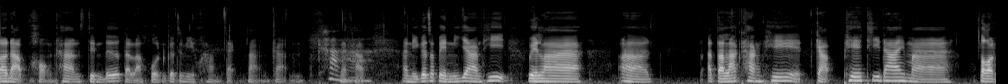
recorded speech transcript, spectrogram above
ระดับของ transgender แต่ละคนก็จะมีความแตกต่างกันค่ะนะครับอันนี้ก็จะเป็นนิยามที่เวลาอ่าอัตลักษณ์ทางเพศกับเพศที่ได้มาตอน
